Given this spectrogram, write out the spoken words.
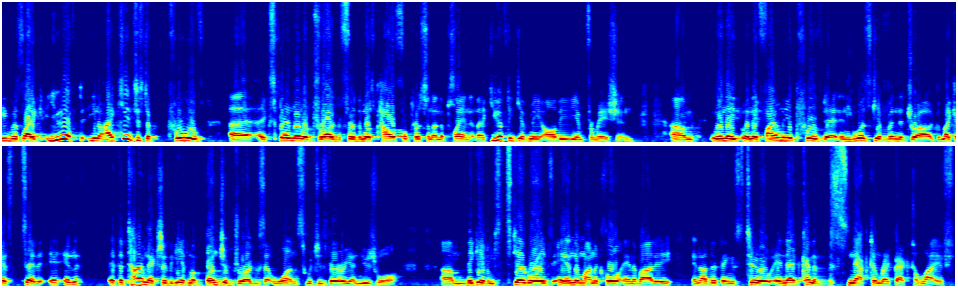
he was like, You have to, you know, I can't just approve uh, experimental drug for the most powerful person on the planet. Like you have to give me all the information. Um, when they when they finally approved it, and he was given the drug, like I said, and at the time actually they gave him a bunch of drugs at once, which is very unusual. Um, they gave him steroids and the monoclonal antibody and other things too, and that kind of snapped him right back to life.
